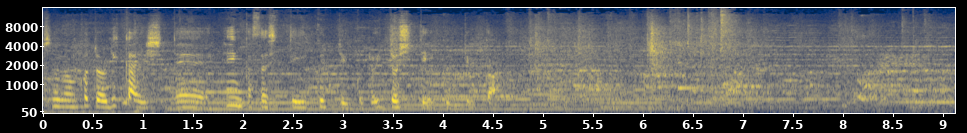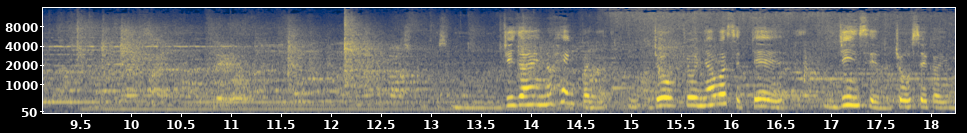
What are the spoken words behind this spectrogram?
そのことを理解して変化させていくっていうことを意図していくっていうか。時代の変化に状況に合わせて人生の調整が今や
